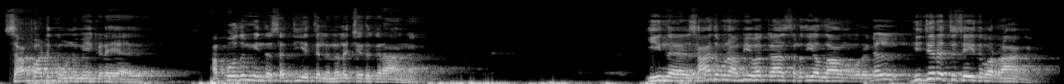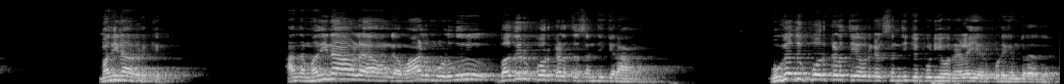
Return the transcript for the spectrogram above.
சாப்பாட்டுக்கு ஒன்றுமே கிடையாது. அப்போதும் இந்த சத்தியத்தில் நிலைச்சிருக்கிறாங்க. இந்த சாதுபுன் அபிவக்கா சரதி அவர்கள் ஹிஜரத்து செய்து வர்றாங்க. மதினாவிற்கு. அந்த மதினாவில் அவங்க வாழும் பொழுது பதிர் போர்க்களத்தை சந்திக்கிறாங்க. உகது போர்க்களத்தை அவர்கள் சந்திக்கக்கூடிய ஒரு நிலை ஏற்படுகின்றது.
